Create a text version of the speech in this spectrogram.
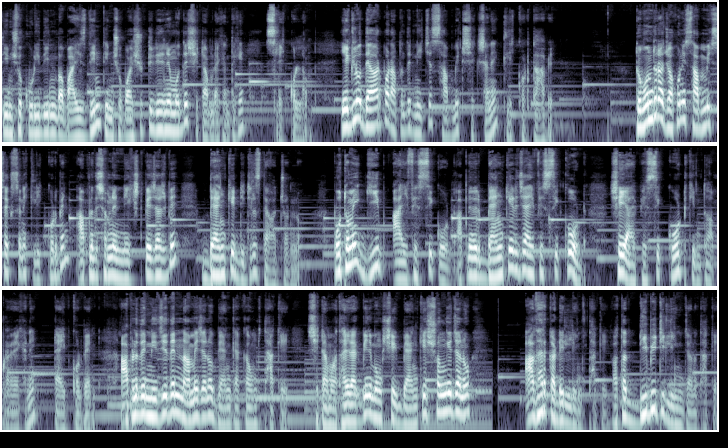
তিনশো কুড়ি দিন বা বাইশ দিন, তিনশো পঁয়ষট্টি দিনের মধ্যে সেটা আমরা এখান থেকে সিলেক্ট করলাম। এগুলো দেওয়ার পর আপনাদের নিচে সাবমিট সেকশানে ক্লিক করতে হবে। তো বন্ধুরা, যখনই সাবমিট সেকশনে ক্লিক করবেন, আপনাদের সামনে নেক্সট পেজ আসবে ব্যাংকের ডিটেলস দেওয়ার জন্য। প্রথমেই গিভ আইএফএসসি কোড আপনাদের ব্যাংকের যে আইএফএসসি কোড সেই আইএফএসসি কোড কিন্তু আপনারা এখানে টাইপ করবেন। আপনাদের নিজেদের নামে যেন ব্যাংক অ্যাকাউন্ট থাকে, সেটা মাথায় রাখবেন এবং সেই ব্যাংকের সঙ্গে যেন আধার কার্ডের লিঙ্ক থাকে, অর্থাৎ ডিবিটি লিঙ্ক যেন থাকে,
